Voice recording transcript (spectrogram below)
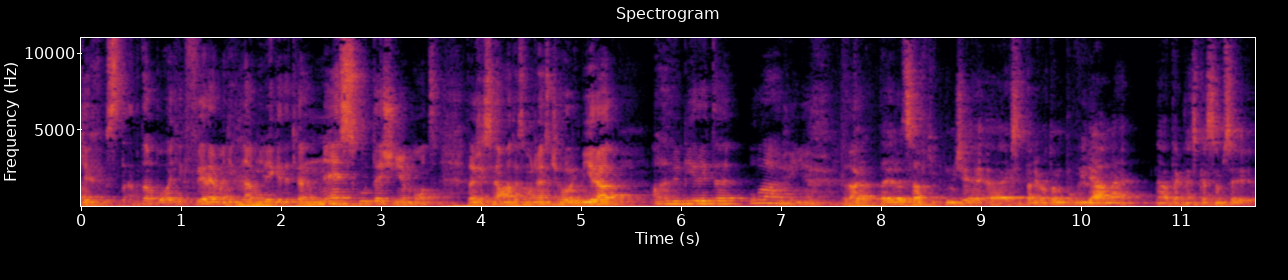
těch startupů a těch firm a těch nabídek je teďka neskutečně moc, takže si máte samozřejmě z čeho vybírat, ale vybírejte uváženě. Tak. To, to je docela vtipný, že eh, jak se tady o tom povídáme, eh, tak dneska jsem, si,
